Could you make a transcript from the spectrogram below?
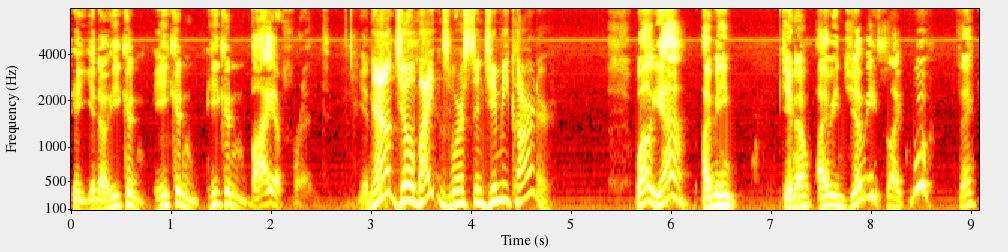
he, you know, he couldn't, he couldn't, he couldn't buy a friend. You know? Now Joe Biden's worse than Jimmy Carter. Well, yeah. I mean, you know, I mean, Jimmy's like, whoo, thank,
